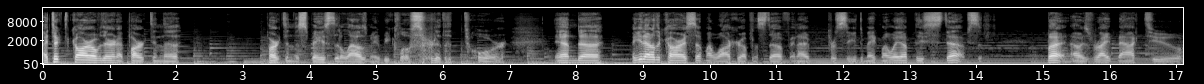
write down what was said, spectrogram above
I took the car over there and I parked in the parked in the space that allows me to be closer to the door. And uh, I get out of the car, I set my walker up and stuff, and I proceed to make my way up these steps. But I was right back to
